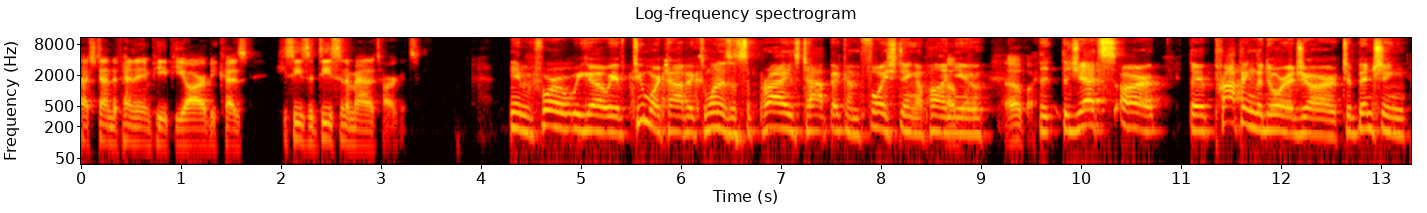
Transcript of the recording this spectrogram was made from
touchdown dependent in PPR because he sees a decent amount of targets. And before we go, we have two more topics. One is a surprise topic I'm foisting upon oh, you. Oh boy! The, the Jets are they're propping the door ajar to benching.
